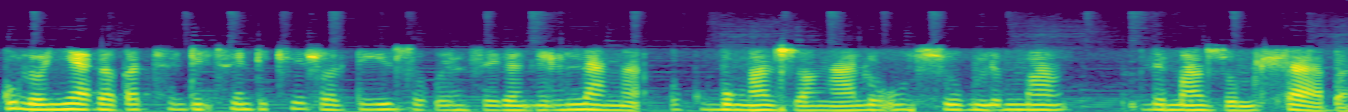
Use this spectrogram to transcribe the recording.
Kulo nyaka ka-2020 casual day izokwenzeka ngelanga okubungazwa ngalo usuku lema lemazwe omhlaba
